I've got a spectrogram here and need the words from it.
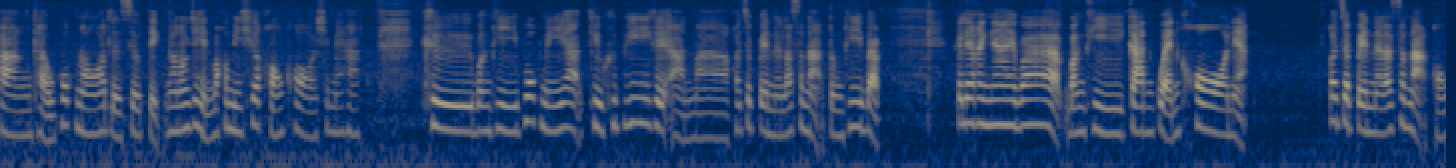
ทางแถวพวกนอร์สหรือเซลติกน้องๆจะเห็นว่าเขามีเชือกคล้องคอใช่ไหมคะคือบางทีพวกนี้อะคือคือพี่เคยอ่านมาเขาจะเป็นในลักษณะตรงที่แบบก็เรียกง่ายๆว่าบางทีการแขวนคอเนี่ยก็จะเป็นในลักษณะของ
